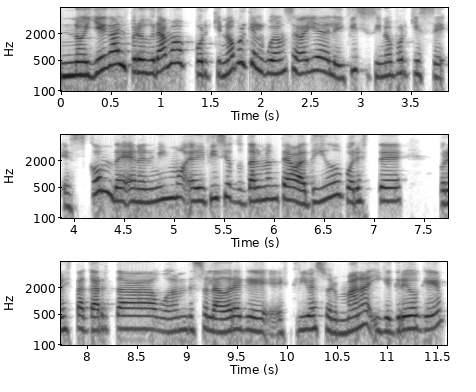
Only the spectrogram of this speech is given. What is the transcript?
no llega al programa porque no porque el weón se vaya del edificio, sino porque se esconde en el mismo edificio totalmente abatido por este por esta carta weón desoladora que escribe su hermana y que creo que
